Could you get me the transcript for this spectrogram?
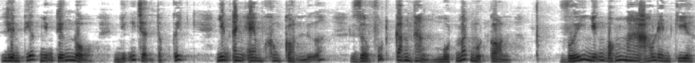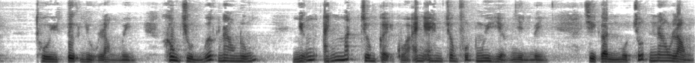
Liên tiếp những tiếng nổ, những trận tập kích, nhưng anh em không còn nữa, giờ phút căng thẳng một mất một còn, với những bóng ma áo đen kia. Thôi tự nhủ lòng mình, không chùn bước nao núng, những ánh mắt trông cậy của anh em trong phút nguy hiểm nhìn mình, chỉ cần một chút nao lòng,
